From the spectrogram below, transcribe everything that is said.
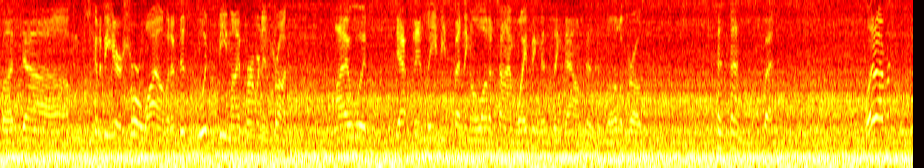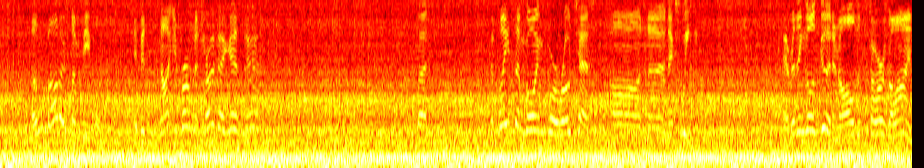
But uh, I'm just going to be here a short while. But if this would be my permanent truck, I would definitely be spending a lot of time wiping this thing down because it's a little gross. but whatever. Doesn't bother some people. If it's not your permanent truck, I guess, yeah. But the place I'm going for a road test on uh, next week, if everything goes good and all the stars align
